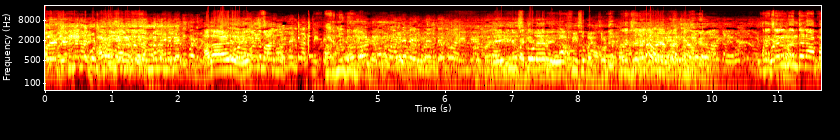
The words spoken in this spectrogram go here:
കാര്യം എങ്ങനെ കൊടുത്തു എന്നുള്ളത് എം എൽ എ അതായത് പ്രചരണം എന്താണ് അപ്പ?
